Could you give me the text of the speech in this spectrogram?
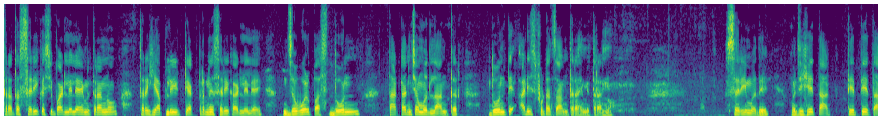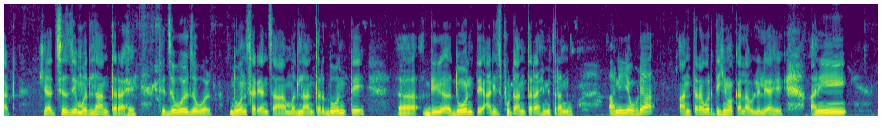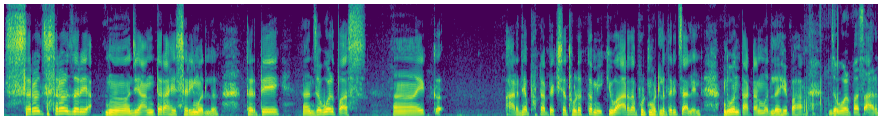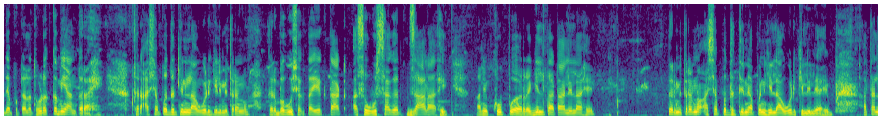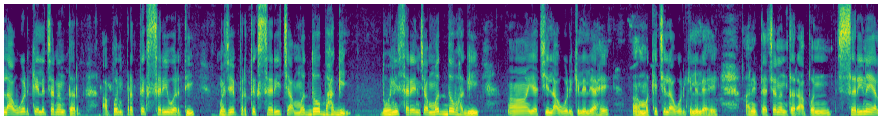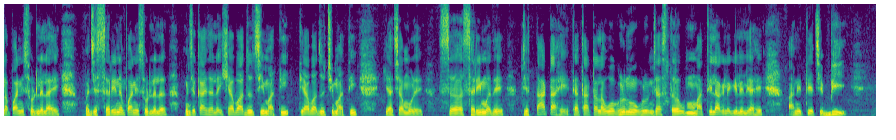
तर आता सरी कशी पाडलेली आहे मित्रांनो? तर ही आपली ट्रॅक्टरने सरी काढलेली आहे. जवळपास दोन ताटांच्यामधलं अंतर दोन ते अडीच फुटाचं अंतर आहे मित्रांनो. सरीमध्ये म्हणजे हे ताट ते ते ताट ह्याचं जे मधलं अंतर आहे ते जवळजवळ दोन सऱ्यांचा मधलं अंतर दोन ते दीड दोन ते अडीच फूट अंतर आहे मित्रांनो. आणि एवढ्या अंतरावरती ही मका लावलेली आहे. आणि सरळ सरळ जर जे अंतर आहे सरीमधलं तर ते जवळपास एक अर्ध्या फुटापेक्षा थोडं कमी किंवा अर्धा फूट म्हटलं तरी चालेल. दोन ताटांमधलं हे पहा. जवळपास अर्ध्या फुटाला थोडं कमी अंतर आहे. तर अशा पद्धतीने लागवड केली मित्रांनो. तर बघू शकता एक ताट असं उसागत जाड आहे आणि खूप रगील ताट आलेलं आहे. तर मित्रांनो अशा पद्धतीने आपण ही लागवड केलेली आहे. आता लागवड केल्याच्यानंतर आपण प्रत्येक सरीवरती म्हणजे प्रत्येक सरीच्या मध्यभागी दोन्ही सऱ्यांच्या मध्यभागी याची लागवड केलेली आहे मक्याची लागवड केलेली आहे आणि त्याच्यानंतर आपण सरीनं याला पाणी सोडलेलं आहे. म्हणजे सरीनं पाणी सोडलेलं म्हणजे काय झालं? ह्या बाजूची माती त्या बाजूची माती याच्यामुळे स सरीमध्ये जे ताट आहे त्या ताटाला वघळून वघळून जास्त माती लागली गेलेली आहे आणि त्याची बी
